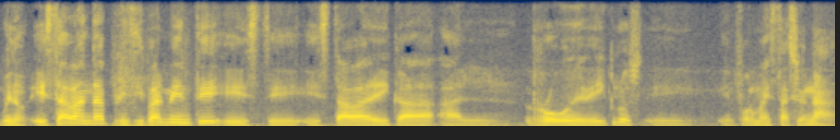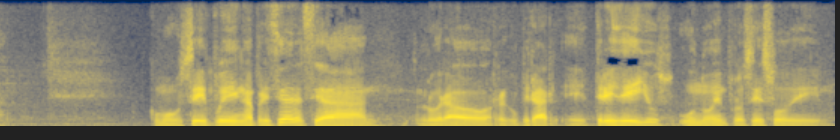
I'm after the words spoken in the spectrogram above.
Bueno, esta banda principalmente este, estaba dedicada al robo de vehículos eh, en forma estacionada. Como ustedes pueden apreciar, se han logrado recuperar eh, tres de ellos, uno en proceso de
